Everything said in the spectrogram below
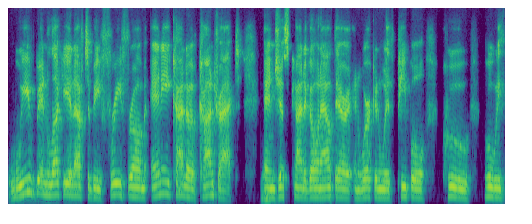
we've been lucky enough to be free from any kind of contract yeah. and just kind of going out there and working with people who who we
